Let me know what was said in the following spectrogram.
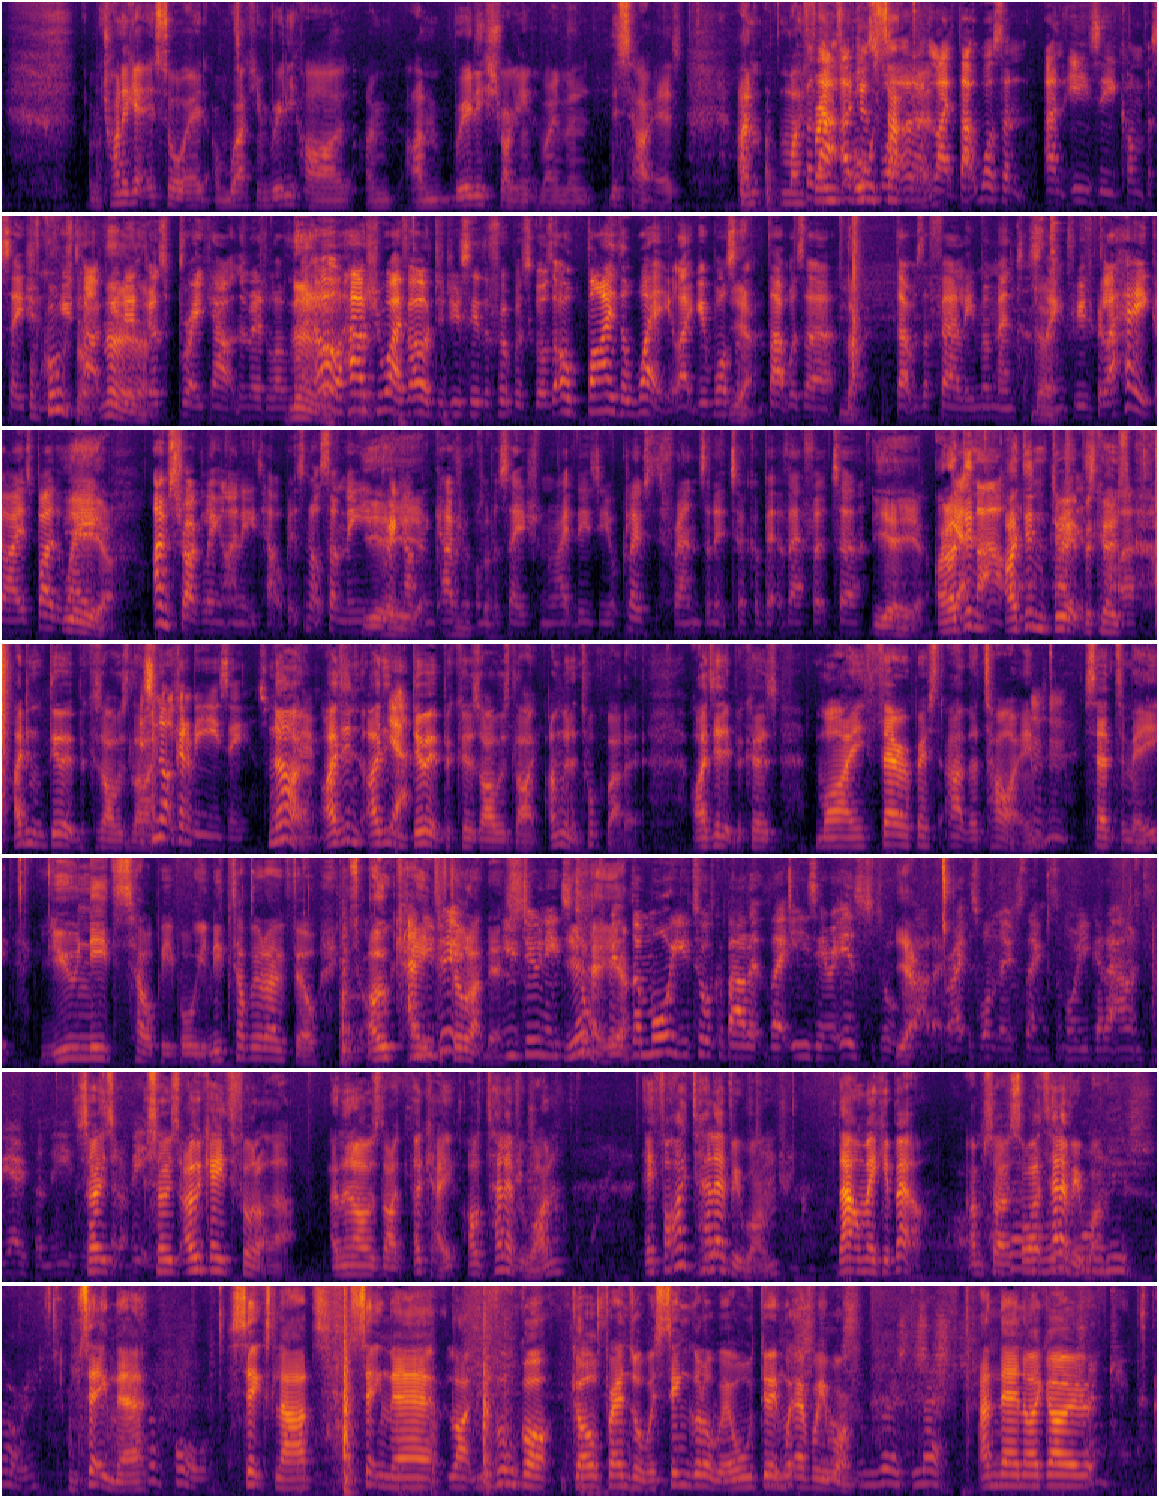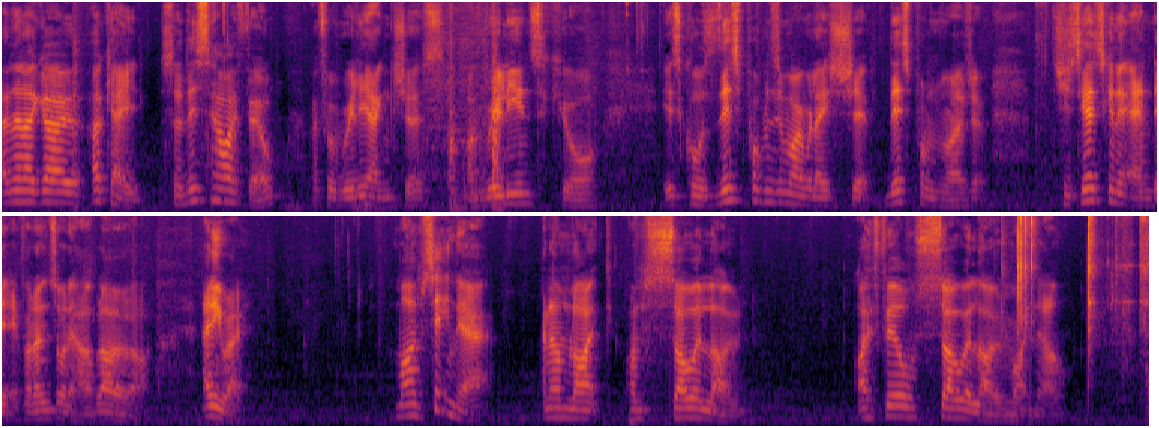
I'm trying to get it sorted. I'm working really hard. I'm I'm really struggling at the moment. This is how it is." And my But friends that, I all just sat want there. like that wasn't an easy conversation. Of course not. Have. No, you no, didn't no. just break out in the middle of No, like, no, oh, how's your wife? Oh, did you see the football scores? Oh, by the way, like it wasn't. Yeah. That was a No. that was a fairly momentous thing for you to be like, hey guys, by the way, yeah, I'm struggling. I need help. It's not something you Yeah, bring yeah, up in casual 100%. conversation, right? These are your closest friends, and it took a bit of effort to. yeah, yeah. And I didn't. I didn't do right? it because I didn't do it because I was like. it's not going to be easy. No. I didn't. I didn't do it because I was like, I'm going to talk about it. I did it because my therapist at the time Mhm. said to me, "You need to tell people. You need to tell people how you feel. It's okay to do. feel like this." You do need to Yeah, talk. yeah. The more you talk about it, the easier it is to talk Yeah. about it, right? It's one of those things. The more you get it out into the open, the easier So it's it's going to be. so it's okay to feel like that. And then I was like, okay, I'll tell everyone. If I tell everyone, that'll make it better. I'm so so I tell everyone. Sorry. I'm sitting there, six lads, sitting there, like we've all got girlfriends or we're single or we're all doing whatever we want. And then I go, And then I go, okay, so this is how I feel. I feel really anxious. I'm really insecure. It's caused this problems in my relationship, this problem in my relationship. She's just going to end it if I don't sort it out, blah, blah, blah. Anyway, I'm sitting there and I'm like, I'm so alone. I feel so alone right now.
